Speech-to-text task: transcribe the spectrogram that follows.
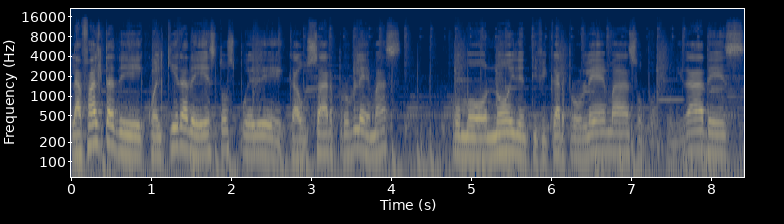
La falta de cualquiera de estos puede causar problemas como no identificar problemas, oportunidades,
